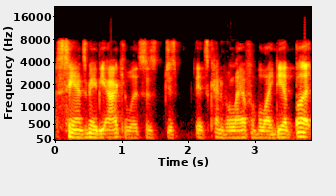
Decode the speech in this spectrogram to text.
sans maybe Oculus is just it's kind of a laughable idea. But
